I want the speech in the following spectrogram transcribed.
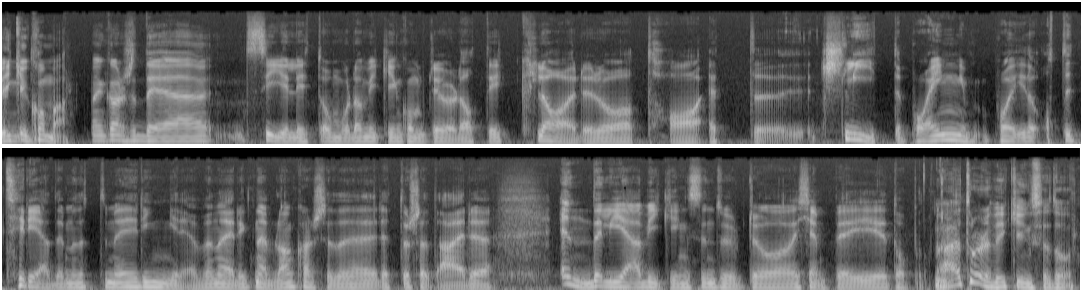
Viking kommer. Men kanskje det sier litt om hvordan Viking kommer til å gjøre det, at de klarer å ta et et slitepoeng på, i det 83. minuttet med ringreven Erik Nevland. Kanskje det rett og slett er eh, endelig er Vikings sin tur til å kjempe i toppen? Nei, jeg tror det er Vikings sitt år.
